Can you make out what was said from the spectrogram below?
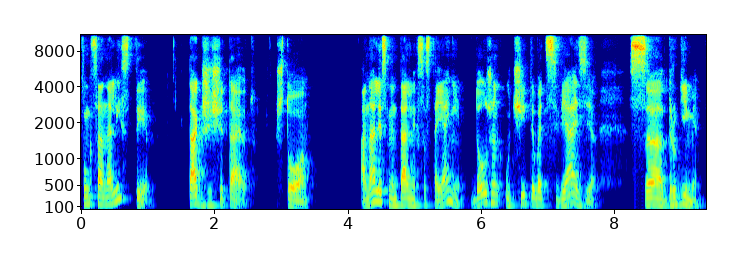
Функционалисты также считают, что Анализ ментальных состояний должен учитывать связи с другими,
